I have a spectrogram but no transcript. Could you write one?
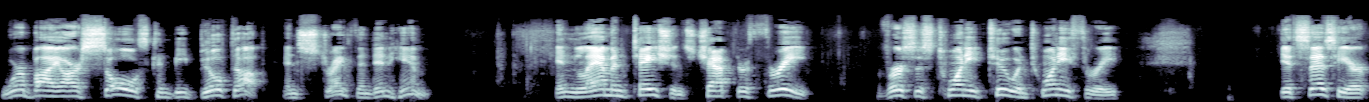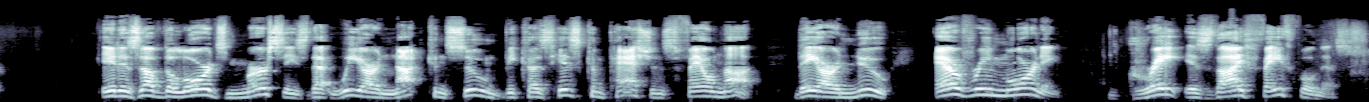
whereby our souls can be built up and strengthened in Him. In Lamentations chapter 3, verses 22 and 23, it says here, It is of the Lord's mercies that we are not consumed because His compassions fail not. They are new every morning. Great is thy faithfulness.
